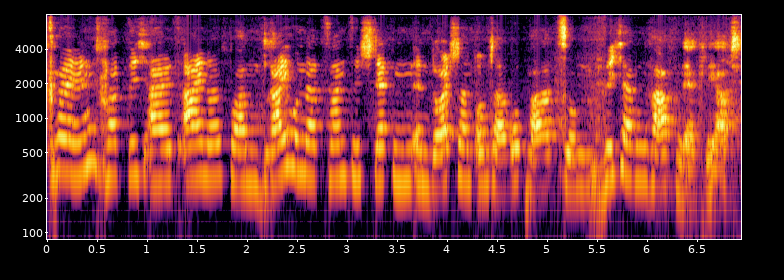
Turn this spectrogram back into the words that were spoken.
Köln hat sich als eine von 320 Städten in Deutschland und Europa zum sicheren Hafen erklärt.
